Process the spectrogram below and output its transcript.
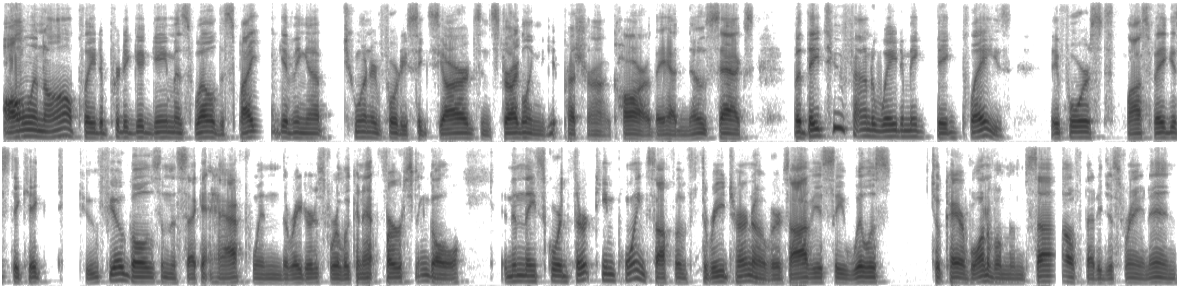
all in all, played a pretty good game as well, despite giving up 246 yards and struggling to get pressure on Carr. They had no sacks, but they too found a way to make big plays. They forced Las Vegas to kick two field goals in the second half when the Raiders were looking at first and goal. And then they scored 13 points off of three turnovers. Obviously, Willis took care of one of them himself that he just ran in.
